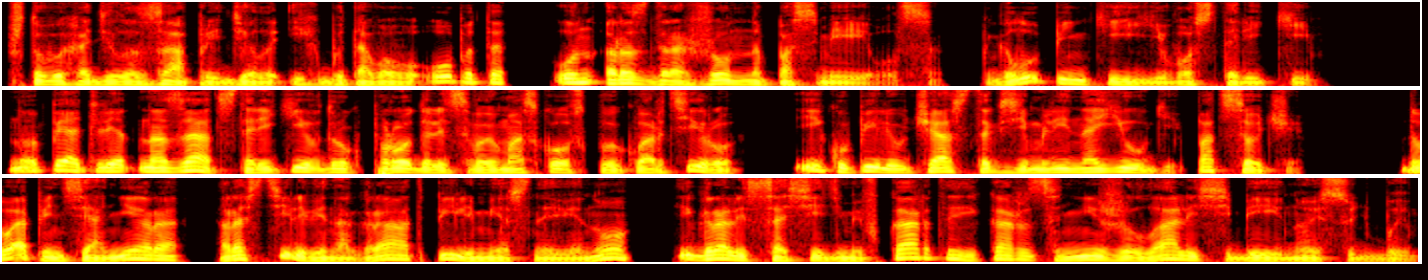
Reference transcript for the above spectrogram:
что выходило за пределы их бытового опыта, он раздраженно посмеивался. Глупенькие его старики. Но пять лет назад старики вдруг продали свою московскую квартиру и купили участок земли на юге, под Сочи. Два пенсионера растили виноград, пили местное вино, играли с соседями в карты и, кажется, не желали себе иной судьбы.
